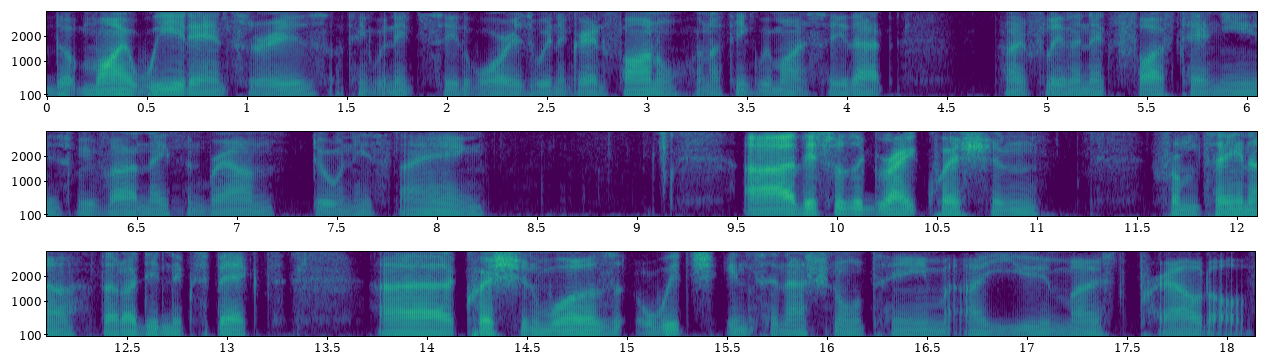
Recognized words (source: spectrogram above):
the my weird answer is I think we need to see the Warriors win a grand final, and I think we might see that hopefully in the next five ten years with uh, Nathan Brown doing his thing. Uh, this was a great question from Tina that I didn't expect. Uh, question was, which international team are you most proud of?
